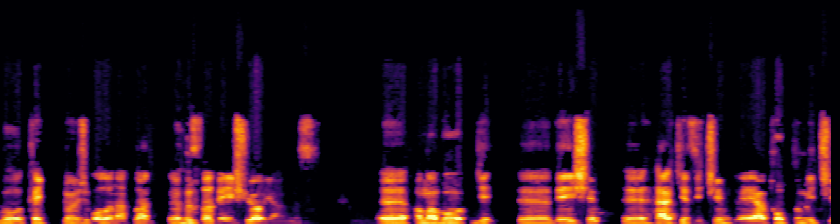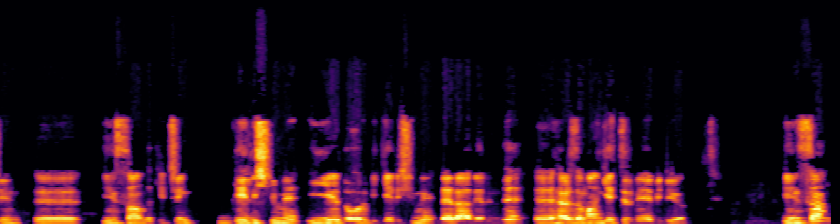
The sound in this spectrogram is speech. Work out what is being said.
bu teknolojik olanaklar e, hızla değişiyor yalnız. E, ama bu e, değişim e, herkes için veya toplum için, e, insanlık için gelişimi, iyiye doğru bir gelişimi beraberinde e, her zaman getirmeyebiliyor. İnsan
